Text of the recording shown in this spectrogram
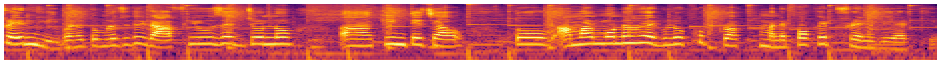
ফ্রেন্ডলি মানে তোমরা যদি রাফ ইউজের জন্য কিনতে চাও, তো আমার মনে হয় এগুলো খুব মানে পকেট ফ্রেন্ডলি আর কি।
